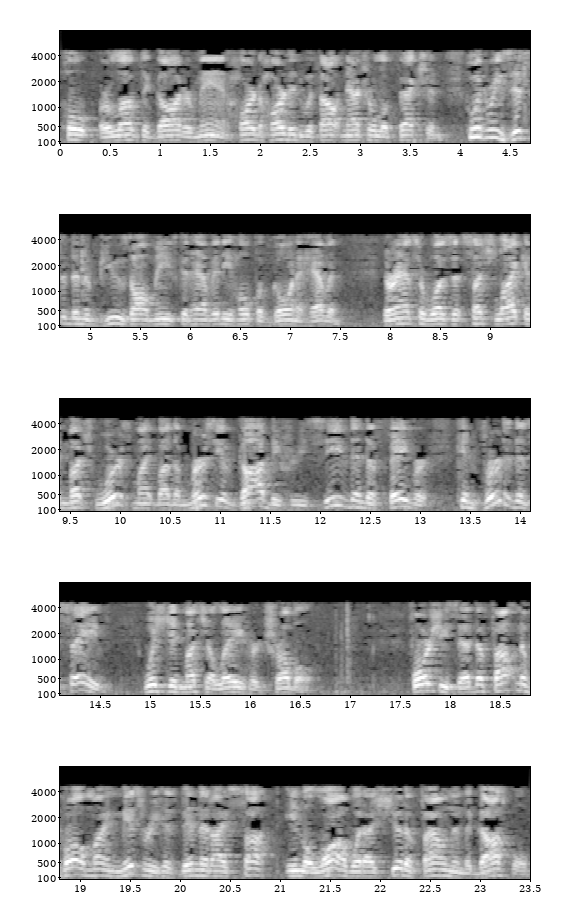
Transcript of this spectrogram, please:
hope, or love to God or man, hard hearted without natural affection, who had resisted and abused all means, could have any hope of going to heaven. Their answer was that such like and much worse might by the mercy of God be received into favor, converted and saved, which did much allay her trouble. For, she said, the fountain of all my misery has been that I sought in the law what I should have found in the gospel.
